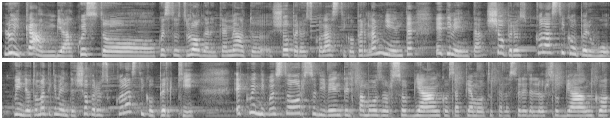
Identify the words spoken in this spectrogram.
Lui cambia questo, questo slogan chiamato sciopero scolastico per l'ambiente e diventa sciopero scolastico per who, quindi automaticamente sciopero scolastico per chi. E quindi questo orso diventa il famoso orso bianco, sappiamo tutta la storia dell'orso bianco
